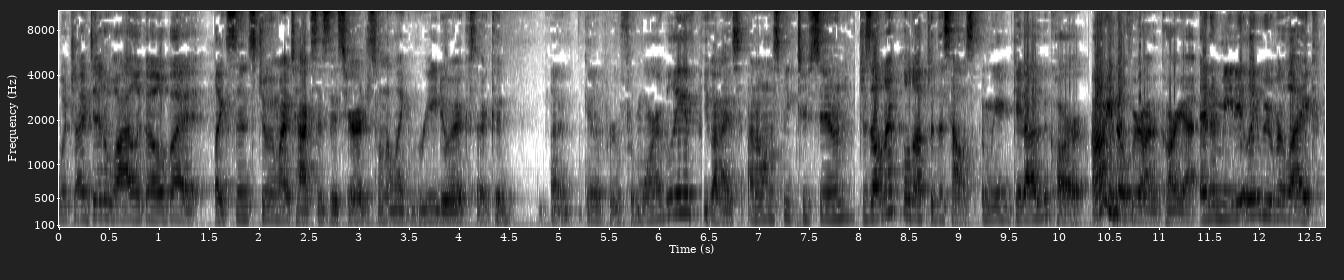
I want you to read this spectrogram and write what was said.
which I did a while ago, but like since doing my taxes this year, I just want to like redo it because I could uh, get approved for more, I believe. You guys, I don't want to speak too soon. Giselle and I pulled up to this house and we get out of the car. I don't even know if we were out of the car yet. And immediately we were like,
